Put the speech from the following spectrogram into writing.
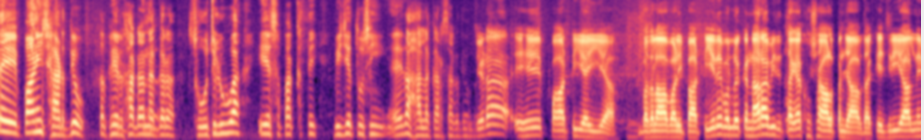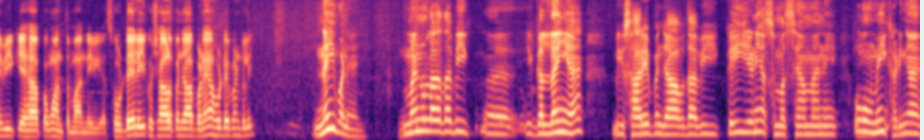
ਤੇ ਪਾਣੀ ਛੱਡ ਦਿਓ ਤਾਂ ਫਿਰ ਸਾਡਾ ਨਗਰ ਸੋਚ ਲੂਗਾ ਇਸ ਪੱਖ ਤੇ ਵੀ ਜੇ ਤੁਸੀਂ ਇਹਦਾ ਹੱਲ ਕਰ ਸਕਦੇ ਹੋ। ਜਿਹੜਾ ਇਹ ਪਾਰਟੀ ਆਈ ਆ ਬਦਲਾਅ ਵਾਲੀ ਪਾਰਟੀ ਇਹਦੇ ਵੱਲੋਂ ਇੱਕ ਨਾਰਾ ਵੀ ਦਿੱਤਾ ਗਿਆ ਖੁਸ਼ਹਾਲ ਪੰਜਾਬ ਦਾ। ਕੇਜਰੀਵਾਲ ਨੇ ਵੀ ਕਿਹਾ ਭਗਵੰਤ ਮਾਨ ਨੇ ਵੀ ਤੁਹਾਡੇ ਲਈ ਖੁਸ਼ਹਾਲ ਪੰਜਾਬ ਬਣਿਆ ਤੁਹਾਡੇ ਪਿੰਡ ਲਈ? ਨਹੀਂ ਬਣਿਆ ਜੀ। ਮੈਨੂੰ ਲੱਗਦਾ ਵੀ ਇਹ ਗੱਲਾਂ ਹੀ ਆ ਵੀ ਸਾਰੇ ਪੰਜਾਬ ਦਾ ਵੀ ਕਈ ਜਿਹੜੀਆਂ ਸਮੱਸਿਆਵਾਂ ਨੇ ਉਹ ਉਵੇਂ ਹੀ ਖੜੀਆਂ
